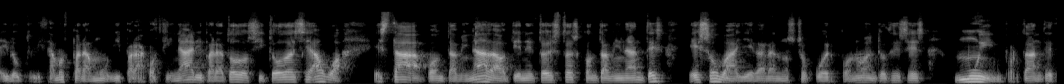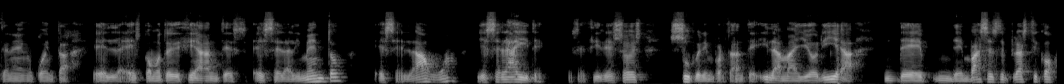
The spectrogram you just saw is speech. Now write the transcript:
y lo utilizamos para y para cocinar y para todo, si toda ese agua está contaminada o tiene todos estos contaminantes, eso va a llegar a nuestro cuerpo, ¿no? Entonces es muy importante tener en cuenta es como te decía antes, es el alimento, es el agua y es el aire. Es decir, eso es súper importante. Y la mayoría de, envases de plástico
